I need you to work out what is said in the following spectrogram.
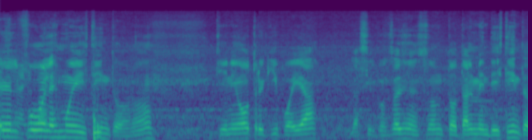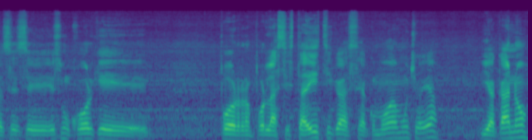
el fútbol es muy distinto, ¿no? Tiene otro equipo allá, las circunstancias son totalmente distintas. Es, es un jugador que por, por, las estadísticas se acomoda mucho allá y acá no,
